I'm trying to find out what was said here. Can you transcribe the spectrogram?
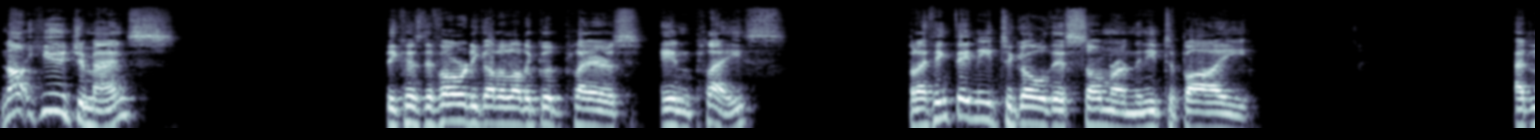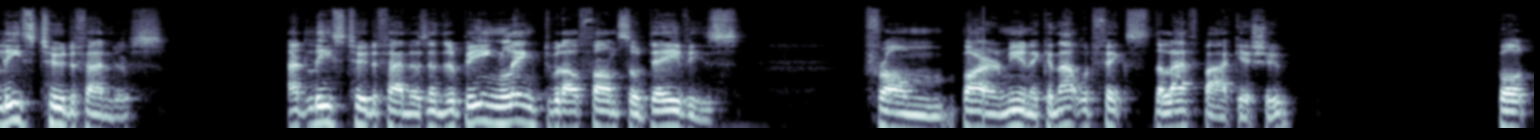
not huge amounts, because they've already got a lot of good players in place. But I think they need to go this summer and they need to buy at least two defenders. At least two defenders. And they're being linked with Alphonso Davies from Bayern Munich, and that would fix the left back issue. But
